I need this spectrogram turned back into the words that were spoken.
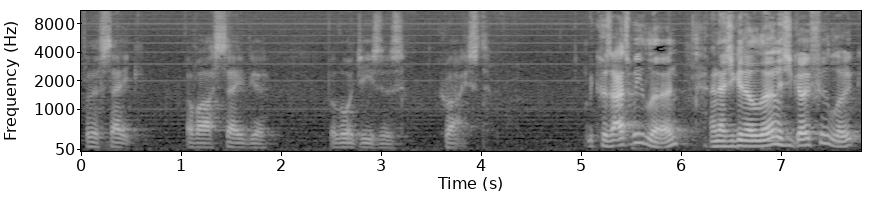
for the sake of our Saviour, the Lord Jesus Christ? Because as we learn, and as you're going to learn as you go through Luke,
